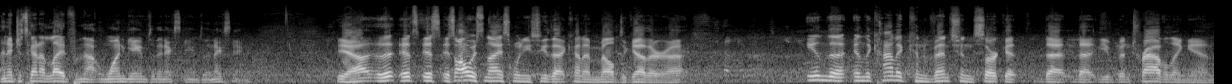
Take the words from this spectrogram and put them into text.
And it just kind of led from that one game to the next game to the next game. Yeah, it's it's, it's always nice when you see that kind of meld together. Uh, in the in the kind of convention circuit that, that you've been traveling in,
